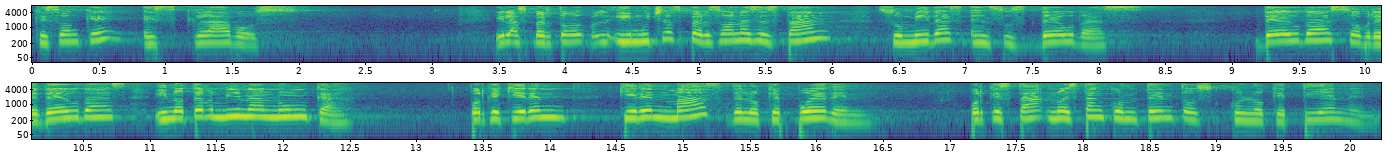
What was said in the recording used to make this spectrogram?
que son qué? Esclavos. Y, las, y muchas personas están sumidas en sus deudas deudas sobre deudas y no terminan nunca, porque quieren, quieren más de lo que pueden, porque está, no están contentos con lo que tienen,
